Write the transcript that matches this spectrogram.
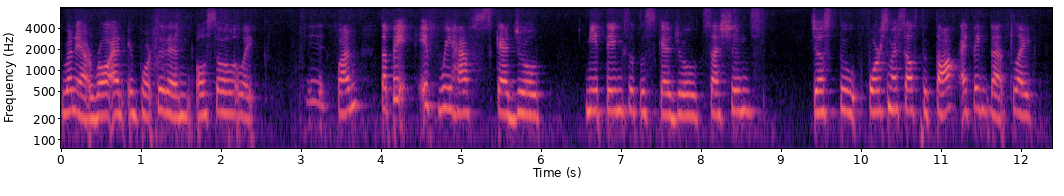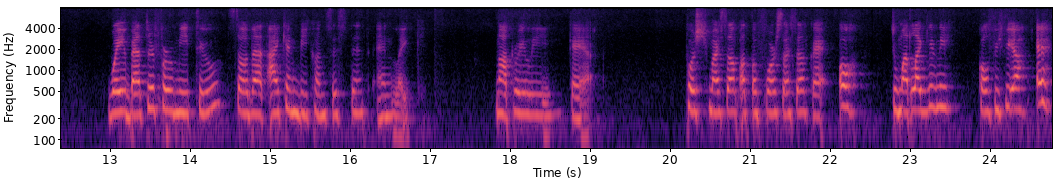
gimana ya raw and important and also like eh, fun. Tapi if we have scheduled meetings atau scheduled sessions just to force myself to talk, I think that's like way better for me too, so that I can be consistent and like not really kayak push myself atau force myself kayak oh Jumat lagi nih call Vivi ah. Eh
